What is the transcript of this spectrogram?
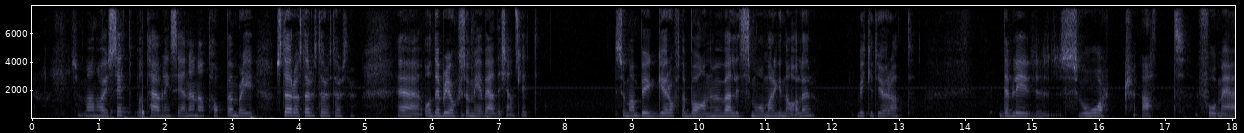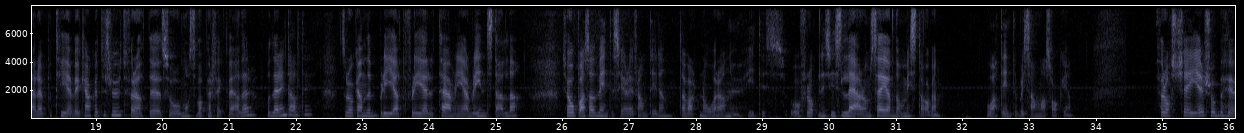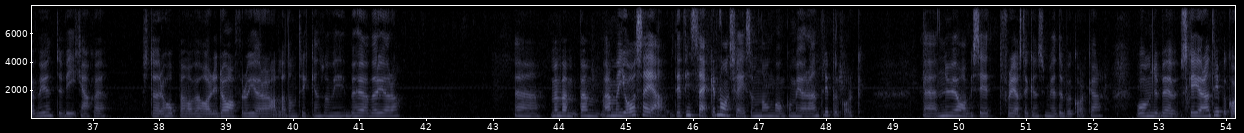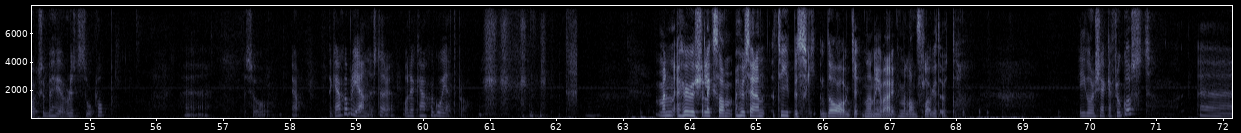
Man har ju sett på tävlingsscenen att hoppen blir större och större, större, större. större. Eh, och det blir också mer väderkänsligt. Så man bygger ofta banor med väldigt små marginaler. vilket gör att det blir svårt att få med det på tv kanske till slut för att det så måste vara perfekt väder. Och det är det inte alltid. Så då kan det bli att fler tävlingar blir inställda. Så jag hoppas att vi inte ser det i framtiden. Det har varit några nu hittills. Och förhoppningsvis lär de sig av de misstagen. Och att det inte blir samma sak igen. För oss tjejer så behöver ju inte vi kanske större hopp än vad vi har idag för att göra alla de tricken som vi behöver göra. Eh, Men vem, vem, vem men jag säger, det finns säkert någon tjej som någon gång kommer göra en trippelkork. Eh, Nu har vi sett flera stycken som gör dubbelkorkar. Och om du behöver, ska göra en trippelkork så behöver du ett stort hopp. Eh, Så ja, det kanske blir ännu större och det kanske går jättebra. Men hur, ser liksom, hur ser en typisk dag när ni är iväg med landslaget ut då? Vi går och käkar frukost. Eh,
